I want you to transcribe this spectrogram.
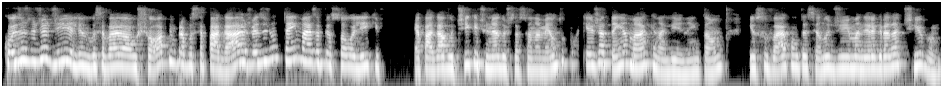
coisas do dia a dia. Ali, você vai ao shopping para você pagar, às vezes não tem mais a pessoa ali que é, pagava o ticket, né, do estacionamento, porque já tem a máquina ali, né? Então, isso vai acontecendo de maneira gradativa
